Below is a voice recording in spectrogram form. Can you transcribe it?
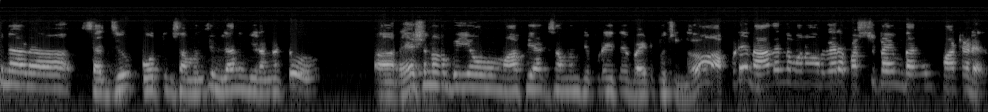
కాకినాడ సజ్జు పోర్టుకు సంబంధించి నిజానికి మీరు అన్నట్టు రేషన్ బియ్యం మాఫియాకి సంబంధించి ఎప్పుడైతే బయటకు వచ్చిందో అప్పుడే నాదన్న మనోహర్ గారే ఫస్ట్ టైం దాని గురించి మాట్లాడారు.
